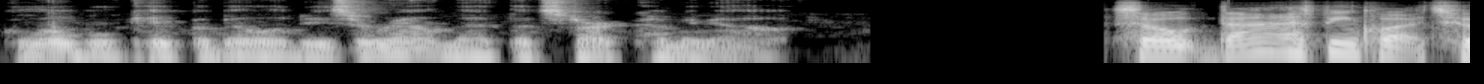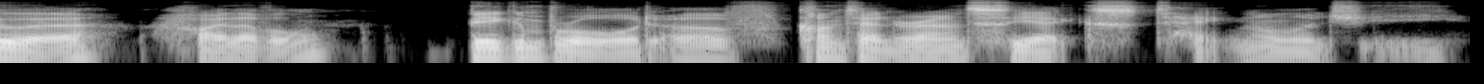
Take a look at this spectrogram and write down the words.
global capabilities around that that start coming out. So that has been quite a tour, high level, big and broad, of content around CX technology.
